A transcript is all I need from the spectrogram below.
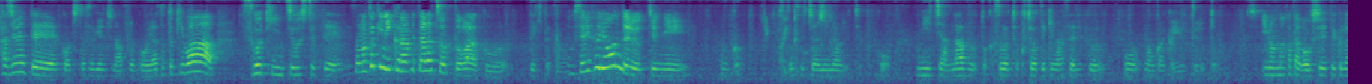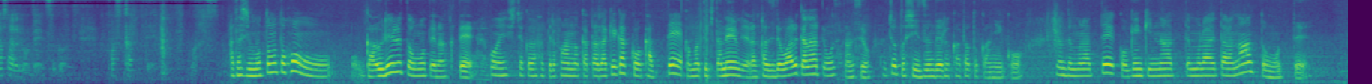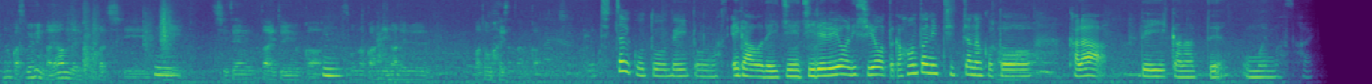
初めてこう「ちょっとすげえうちのアフレコ」をやった時はすごい緊張しててその時に比べたらちょっとはこうできたかなでもセリフ読んでるうちになんか千歳ちゃんになるっていうかこう「兄ちゃんラブ」とかすごい特徴的なセリフを何回か言ってるといろんな方が教えてくださるのですごい助かって私もともと本が売れると思ってなくて応援してくださってるファンの方だけがこう買って頑張ってきたねみたいな感じで終わるかなって思ってたんですよ。ちょっと沈んでる方とかにこう読んでもらってこう元気になってもらえたらなと思って。なんかそういうふうに悩んでる人たちに自然体というか、うん、そんな感じになれるアドバイスなんか。ちっちゃいことでいいと思います。笑顔で一日入れるようにしようとか本当にちっちゃなことからでいいかなって思います。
